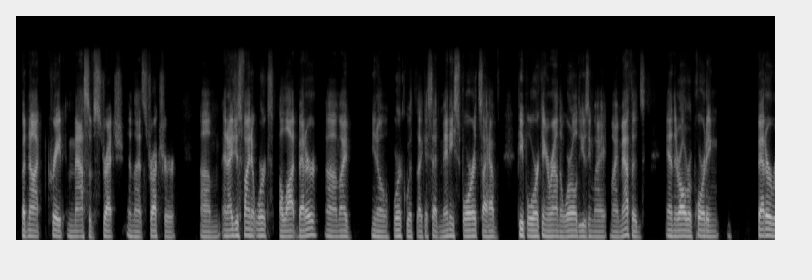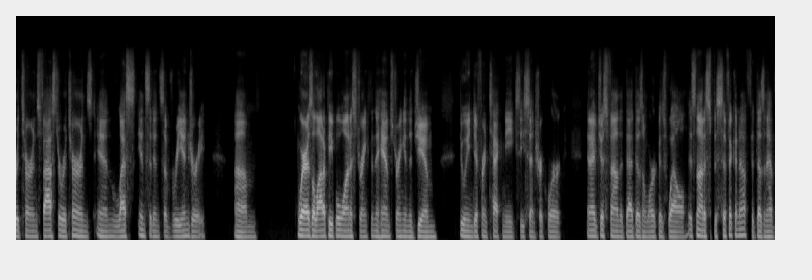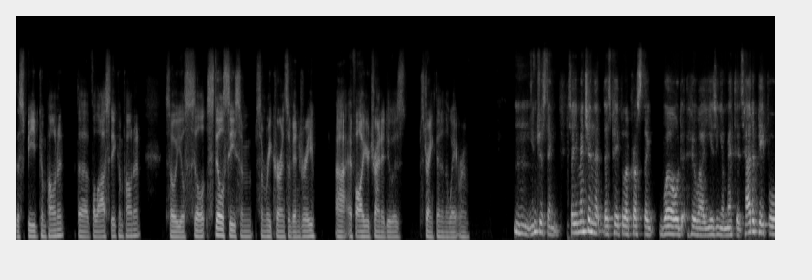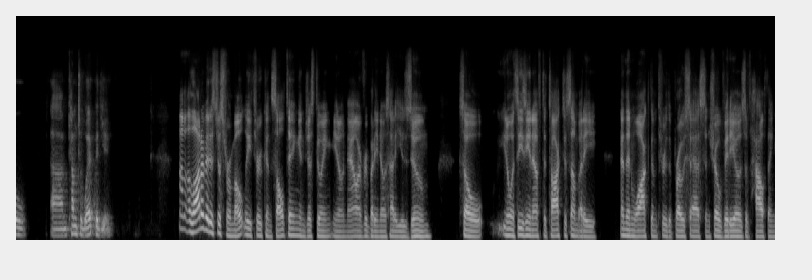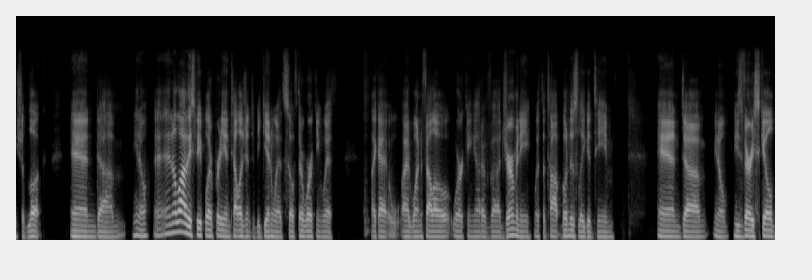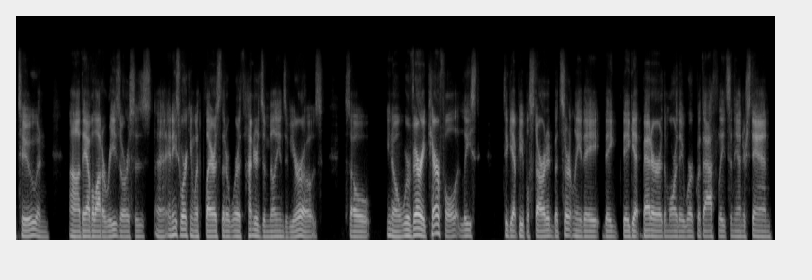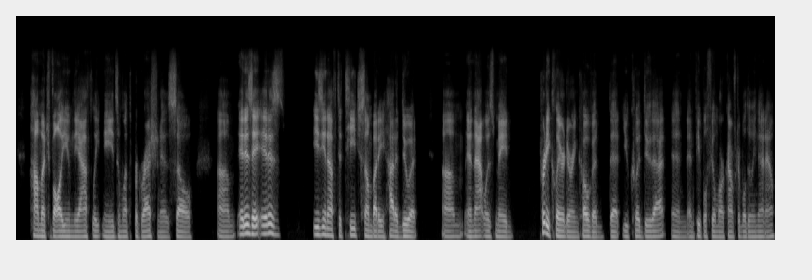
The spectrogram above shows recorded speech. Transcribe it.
but not create massive stretch in that structure um, and I just find it works a lot better. Um, I, you know, work with, like I said, many sports. I have people working around the world using my my methods, and they're all reporting better returns, faster returns, and less incidents of re-injury. Um, whereas a lot of people want to strengthen the hamstring in the gym, doing different techniques, eccentric work. And I've just found that that doesn't work as well. It's not as specific enough. It doesn't have the speed component, the velocity component. So you'll still still see some some recurrence of injury uh, if all you're trying to do is strengthen in the weight room. Mm, interesting. So you mentioned that there's people across the world who are using your methods. How do people um, come to work with you? Um, a lot of it is just remotely through consulting and just doing. You know, now everybody knows how to use Zoom, so you know it's easy enough to talk to somebody and then walk them through the process and show videos of how things should look and um, you know and a lot of these people are pretty intelligent to begin with so if they're working with like i, I had one fellow working out of uh, germany with the top bundesliga team and um, you know he's very skilled too and uh, they have a lot of resources uh, and he's working with players that are worth hundreds of millions of euros so you know we're very careful at least to get people started but certainly they they they get better the more they work with athletes and they understand how much volume the athlete needs and what the progression is. So um, it is it is easy enough to teach somebody how to do it, um, and that was made pretty clear during COVID that you could do that, and and people feel more comfortable doing that now.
